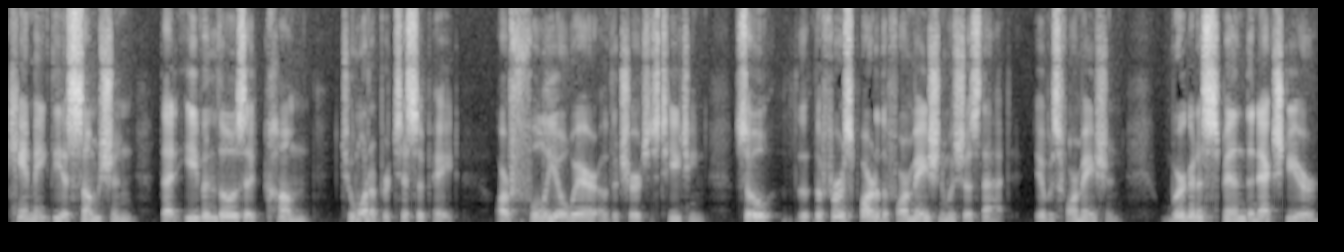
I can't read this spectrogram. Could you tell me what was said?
can't make the assumption that even those that come to want to participate are fully aware of the church's teaching. So the, the first part of the formation was just that. It was formation. We're going to spend the next year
